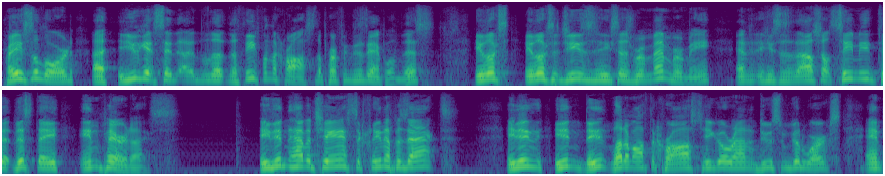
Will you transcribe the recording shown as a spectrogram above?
Praise the Lord. Uh, you get uh, the, the thief on the cross, the perfect example of this. He looks, he looks at Jesus and he says, Remember me. And he says, Thou shalt see me t- this day in paradise. He didn't have a chance to clean up his act. He didn't, he didn't, they didn't let him off the cross. He'd go around and do some good works and,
